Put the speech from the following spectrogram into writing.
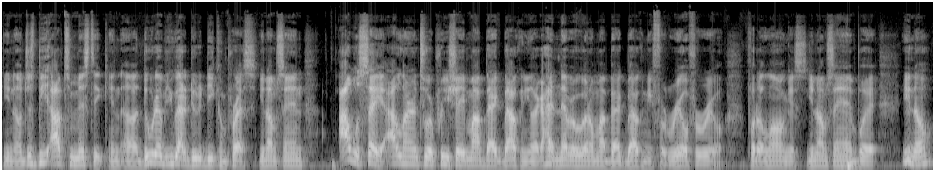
you know, just be optimistic and uh, do whatever you got to do to decompress. You know what I'm saying? I will say I learned to appreciate my back balcony. Like I had never went on my back balcony for real, for real, for the longest. You know what I'm saying? But you know,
